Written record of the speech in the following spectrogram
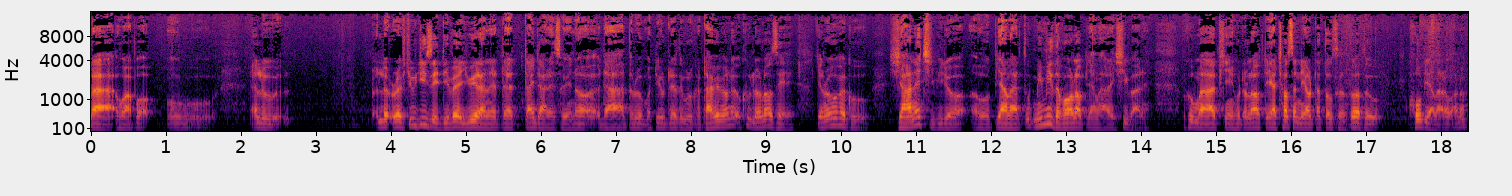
ကဟိုပါပေါ့ဟိုအဲ့လို refugees တွေဒီဘက်ရွေးတာနဲ့တိုင်းတာတယ်ဆိုရင်တော့ဒါသူတို့မတည်တဲ့သူတို့ဒါပေမဲ့လို့အခုလောလောဆယ်ကျွန်တော်တို့ဘက်ကယာနဲ့ချီပြီးတော့ဟိုပြန်လာသူမိမိသဘောလောက်ပြန်လာတယ်ရှိပါတယ်အခုမှအဖြစ်ဟိုတလောက်160ရောက်တက်တော့ဆိုတော့သူခိုးပြန်လာတော့ဗောနော်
